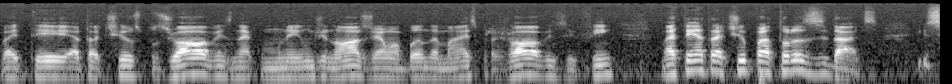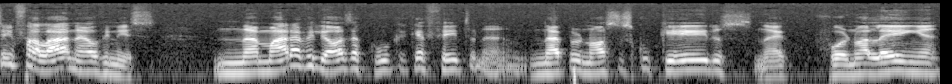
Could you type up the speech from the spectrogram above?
Vai ter atrativos para os jovens, né? Como nenhum de nós já é uma banda mais para jovens, enfim. Mas tem atrativo para todas as idades. E sem falar, né, Vinícius, na maravilhosa cuca que é feito, né? É para os nossos cuqueiros, né? Forno a lenha,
